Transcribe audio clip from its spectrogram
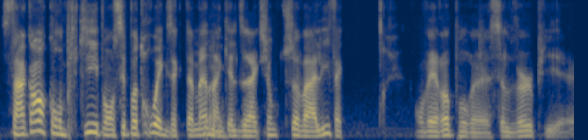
c'est encore compliqué, puis on ne sait pas trop exactement dans quelle direction que tout ça va aller. Fait on verra pour euh, Silver puis euh,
